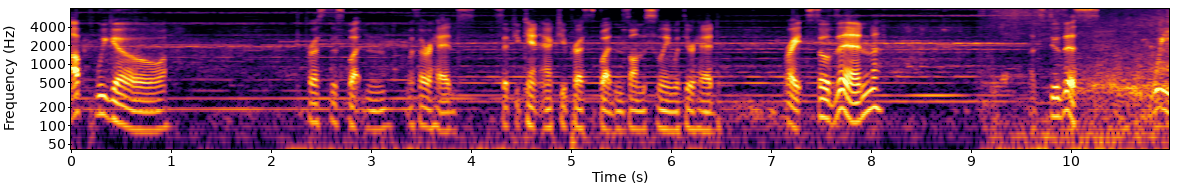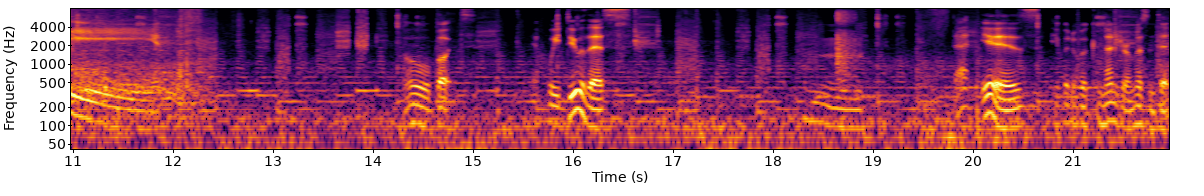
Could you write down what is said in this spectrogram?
Up we go. Press this button with our heads, except you can't actually press buttons on the ceiling with your head. Right, so then... Let's do this. Whee! Oh, but... If we do this... That is a bit of a conundrum, isn't it?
